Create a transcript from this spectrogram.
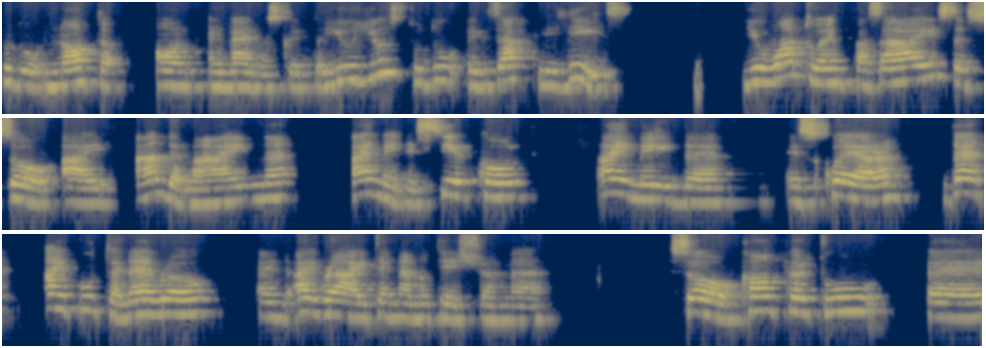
to do, not on a manuscript. You used to do exactly this. You want to emphasize, so I underline, I made a circle, I made a, a square, then I put an arrow and I write an annotation. So compare to, uh,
